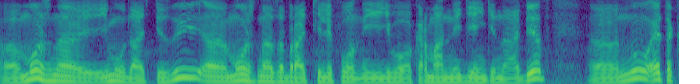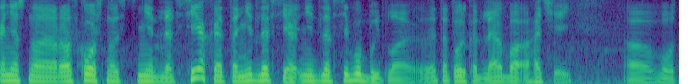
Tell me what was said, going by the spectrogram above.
Э, Можно ему дать пизды, э, можно забрать телефон и его карманные деньги на обед. Э, Ну, это, конечно, роскошность не для всех, это не для всех, не для всего быдла, это только для богачей. Вот.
